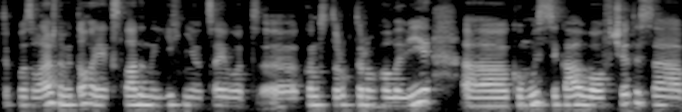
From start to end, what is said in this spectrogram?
типу, залежно від того, як складений їхній цей от е, конструктор в голові, е, комусь цікаво вчитися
